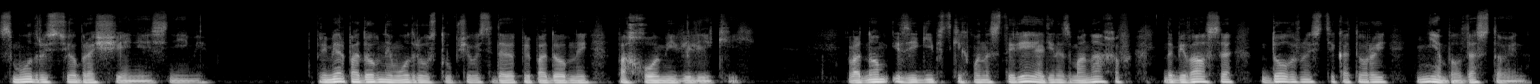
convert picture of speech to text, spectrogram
с мудростью обращения с ними. Пример подобной мудрой уступчивости дает преподобный Пахомий Великий. В одном из египетских монастырей один из монахов добивался должности, которой не был достоин.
